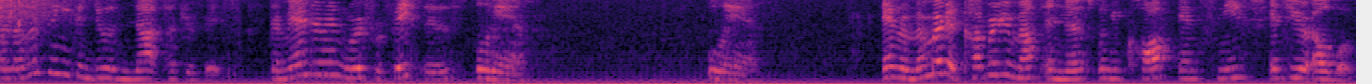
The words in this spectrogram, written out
Another thing you can do is not touch your face. The Mandarin word for face is 脸脸 And remember to cover your mouth and nose when you cough and sneeze into your elbow.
